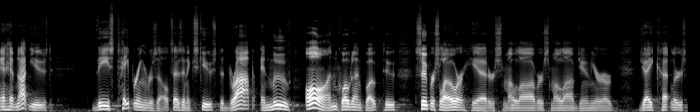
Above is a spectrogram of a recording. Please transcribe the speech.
and have not used these tapering results as an excuse to drop and move on, quote unquote, to super slow or HIT or Smolov or Smolov Jr. or Jay Cutler's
